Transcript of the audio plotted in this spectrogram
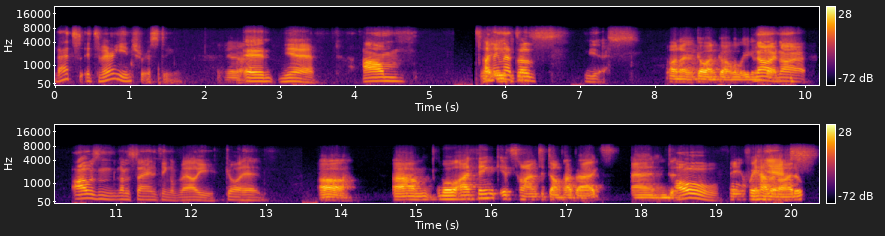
that's it's very interesting. yeah. And yeah. Um So I think that does yes. Oh no, go on, go on. What were you gonna No, say? no. no, I wasn't gonna say anything of value. Go ahead. Ah, um. Well, I think it's time to dump our bags and Oh see if we have an idol. yes.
